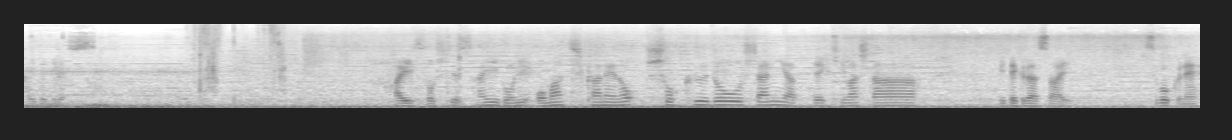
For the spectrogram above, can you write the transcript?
快適です。はいそして最後にお待ちかねの食堂車にやってきました。見てください。すごくね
